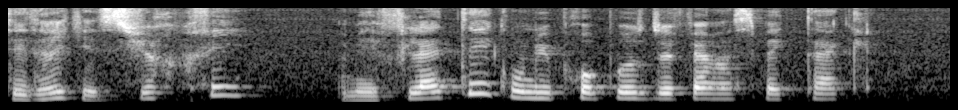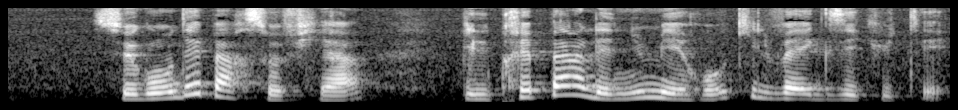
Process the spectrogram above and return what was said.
Cédric est surpris, mais flatté qu'on lui propose de faire un spectacle. Secondé par Sophia, il prépare les numéros qu'il va exécuter.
